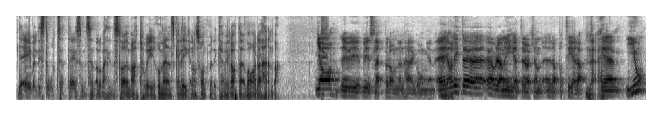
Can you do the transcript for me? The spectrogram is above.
det är väl i stort sett det som sen har det varit lite större matcher i rumänska ligan och sånt, men det kan vi låta vara därhän va. Ja, vi, vi släpper dem den här gången. Eh, jag har lite eh, övriga nyheter jag kan rapportera. Nej. Eh, jo,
